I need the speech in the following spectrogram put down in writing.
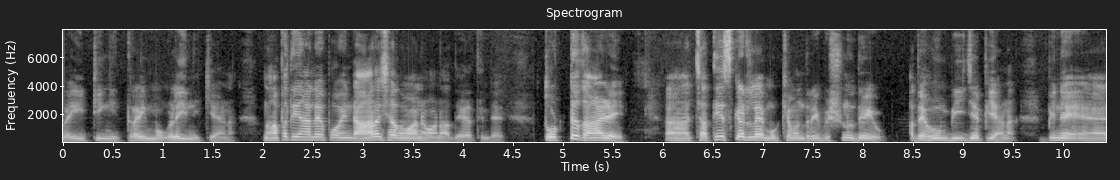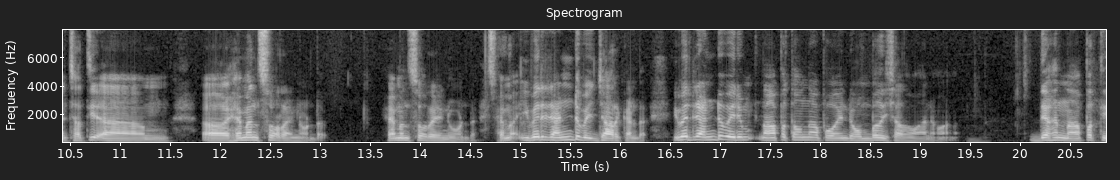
റേറ്റിംഗ് ഇത്രയും മുകളിൽ നിൽക്കുകയാണ്. നാൽപ്പത്തിനാല് പോയിന്റ് ആറ് ശതമാനമാണ് അദ്ദേഹത്തിന്റെ. തൊട്ട് താഴെ ഛത്തീസ്ഗഡിലെ മുഖ്യമന്ത്രി വിഷ്ണുദേവ് അദ്ദേഹവും ബി ജെ പി ആണ് പിന്നെ ഛത്തി ഹേമന്ത് സോറനുണ്ട്. ഹേമന്ത് സോറനും ഉണ്ട് ഇവർ രണ്ട് ജാർഖണ്ഡ്. ഇവർ രണ്ടുപേരും നാൽപ്പത്തൊന്ന് പോയിന്റ് ഒമ്പത് ശതമാനമാണ്. ഇദ്ദേഹം നാൽപ്പത്തി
